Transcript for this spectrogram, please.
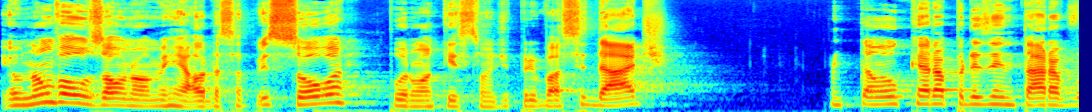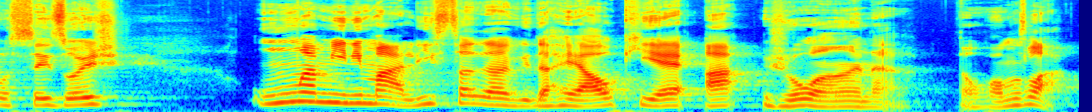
eu não vou usar o nome real dessa pessoa por uma questão de privacidade. Então eu quero apresentar a vocês hoje uma minimalista da vida real que é a Joana. Então vamos lá.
